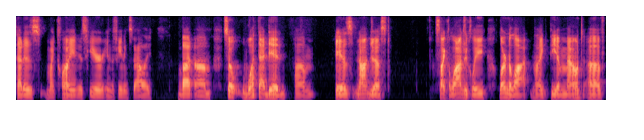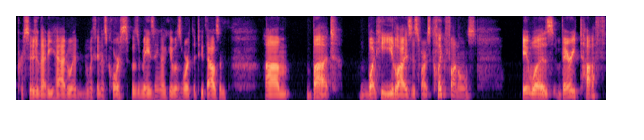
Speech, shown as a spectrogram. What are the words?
that is my client is here in the Phoenix Valley. But um, so what that did um, is not just psychologically learned a lot. Like the amount of precision that he had with, within his course was amazing. Like it was worth the two thousand. Um, but what he utilized as far as ClickFunnels, it was very tough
